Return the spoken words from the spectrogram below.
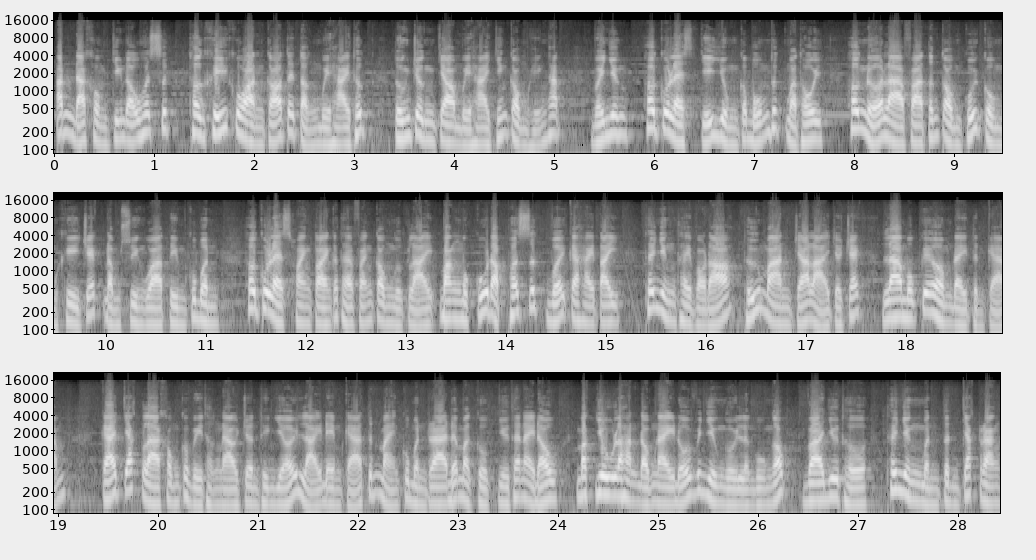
Anh đã không chiến đấu hết sức, thân khí của anh có tới tận 12 thức, tượng trưng cho 12 chiến công hiển hách. Vậy nhưng Hercules chỉ dùng có 4 thức mà thôi. Hơn nữa là pha tấn công cuối cùng khi Jack đâm xuyên qua tim của mình. Hercules hoàn toàn có thể phản công ngược lại bằng một cú đập hết sức với cả hai tay. Thế nhưng thay vào đó, thứ mà anh trả lại cho Jack là một cái ôm đầy tình cảm. Cá chắc là không có vị thần nào trên thiên giới lại đem cả tính mạng của mình ra để mà cược như thế này đâu. Mặc dù là hành động này đối với nhiều người là ngu ngốc và dư thừa, thế nhưng mình tin chắc rằng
